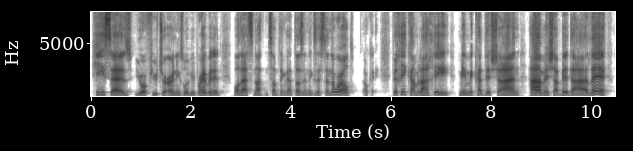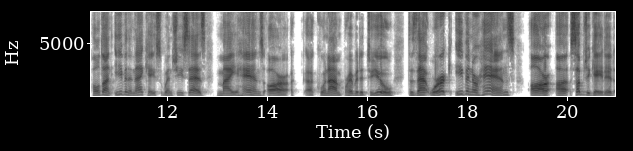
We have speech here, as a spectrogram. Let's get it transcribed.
he says your future earnings will be prohibited. Well, that's not something that doesn't exist in the world. Okay. Hold on. Even in that case, when she says, my hands are kunam prohibited to you, does that work? Even her hands are uh, subjugated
